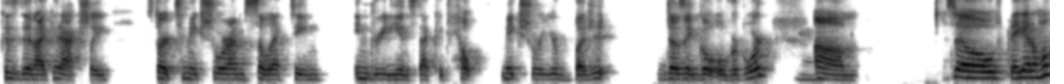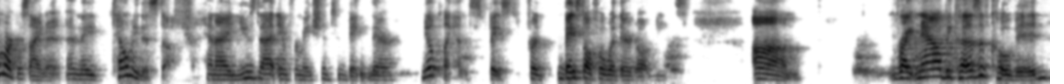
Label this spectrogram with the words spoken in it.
because then I could actually start to make sure I'm selecting ingredients that could help make sure your budget doesn't go overboard. Yeah. Um, so they get a homework assignment and they tell me this stuff, and I use that information to make their meal plans based for based off of what their dog needs. Um, right now, because of COVID,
